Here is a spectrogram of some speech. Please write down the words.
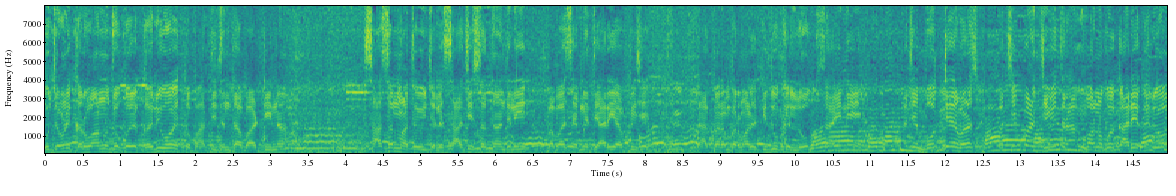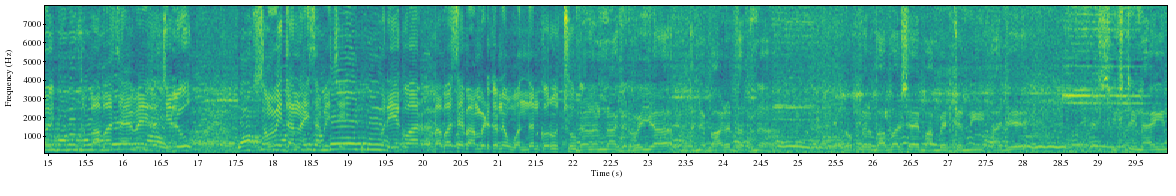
ઉજવણી કરવાનું જો કોઈ કર્યું હોય તો ભારતીય જનતા પાર્ટીના શાસનમાં થયું છે એટલે સાચી શ્રદ્ધાંજલિ બાબા સાહેબને ત્યારે આપી છે. આત્મારામ પરમારે કીધું કે લોકશાહીને આજે બોતેર વર્ષ પછી પણ જીવિત રાખવાનું કોઈ કાર્ય કર્યું હોય તો બાબા સાહેબે રચેલું સંવિધાનના હિસાબે છે. ફરી એકવાર બાબા સાહેબ આંબેડકરને વંદન કરું છું. બંધારણના ઘડવૈયા અને ભારત રત્ન ડૉક્ટર બાબા સાહેબ આંબેડકરની આજે સિક્સટી નાઇન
